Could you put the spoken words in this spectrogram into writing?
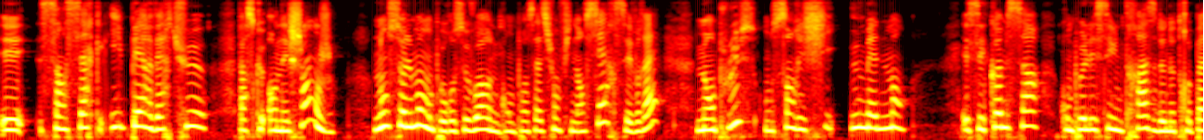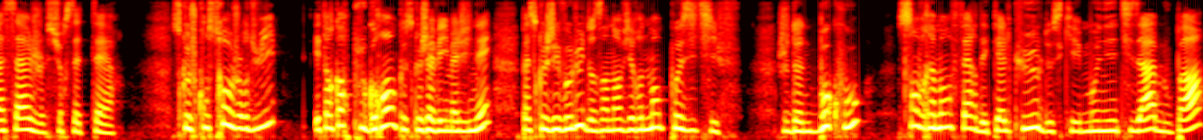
Et c'est un cercle hyper vertueux, parce qu'en échange, non seulement on peut recevoir une compensation financière, c'est vrai, mais en plus on s'enrichit humainement. Et c'est comme ça qu'on peut laisser une trace de notre passage sur cette terre. Ce que je construis aujourd'hui est encore plus grand que ce que j'avais imaginé parce que j'évolue dans un environnement positif. Je donne beaucoup sans vraiment faire des calculs de ce qui est monétisable ou pas,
